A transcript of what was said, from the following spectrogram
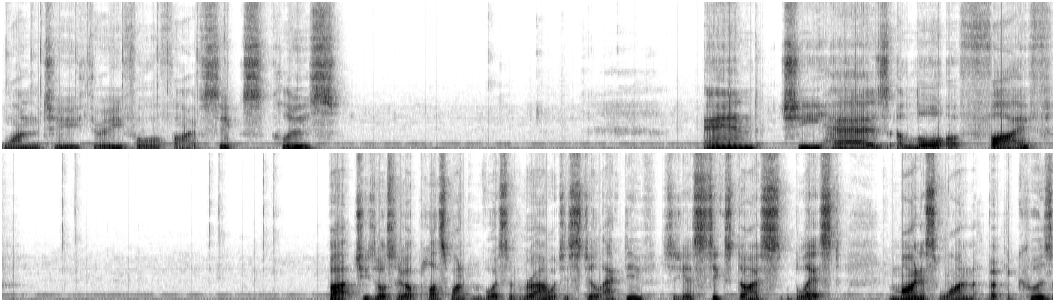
one, two, three, four, five, six clues. And she has a lore of five. But she's also got plus one from Voice of Ra, which is still active. So she has six dice blessed, minus one. But because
